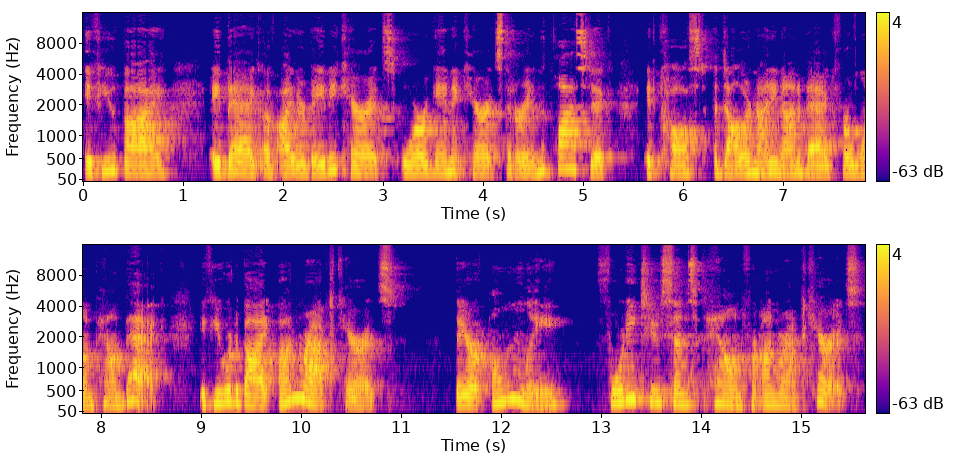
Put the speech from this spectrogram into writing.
if you buy a bag of either baby carrots or organic carrots that are in the plastic, it costs $1.99 a bag for a one pound bag. If you were to buy unwrapped carrots, they are only 42 cents a pound for unwrapped carrots.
